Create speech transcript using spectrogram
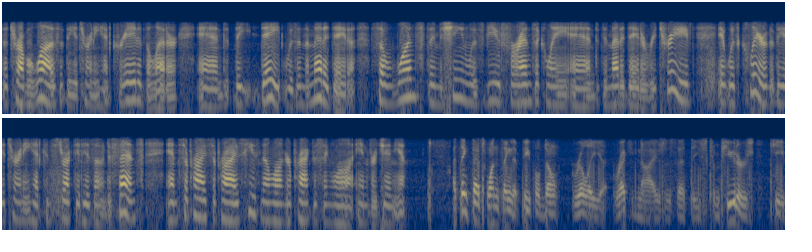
The trouble was that the attorney had created the letter and the date was in the metadata. So once the machine was viewed forensically and the metadata retrieved, it was clear that the attorney had constructed his own defense, and surprise, surprise, he's no longer practicing law in Virginia. I think that's one thing that people don't really uh, recognize is that these computers keep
